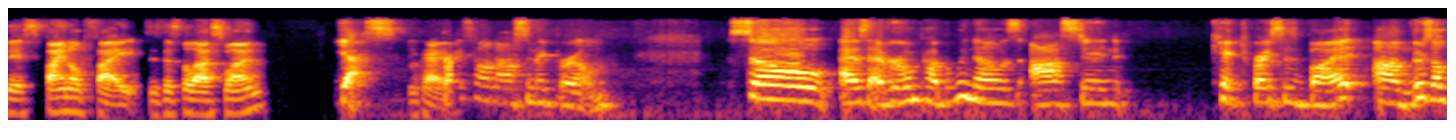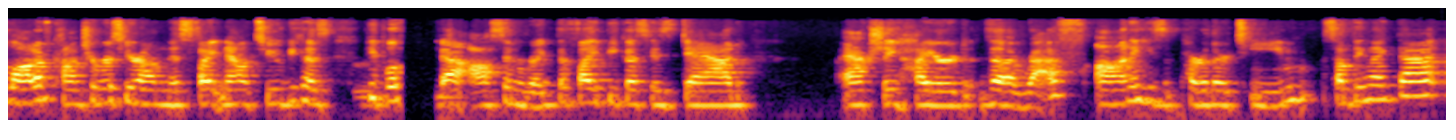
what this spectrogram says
this final fight. Is this the last one? yes, Okay. Bryce Hall and Austin McBroom. So as everyone probably knows, Austin kicked Bryce's butt. Um, there's a lot of controversy around this fight now too, because people think that Austin rigged the fight because his dad actually hired the ref on and he's a part of their team, something like that.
